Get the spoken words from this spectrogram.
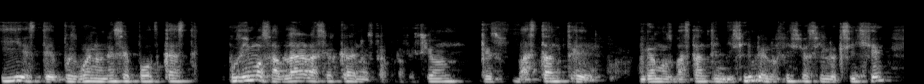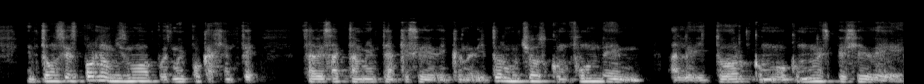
Y, este, pues bueno, en ese podcast pudimos hablar acerca de nuestra profesión, que es bastante, digamos, bastante invisible, el oficio así lo exige. Entonces, por lo mismo, pues muy poca gente sabe exactamente a qué se dedica un editor. Muchos confunden al editor como, como una especie de,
